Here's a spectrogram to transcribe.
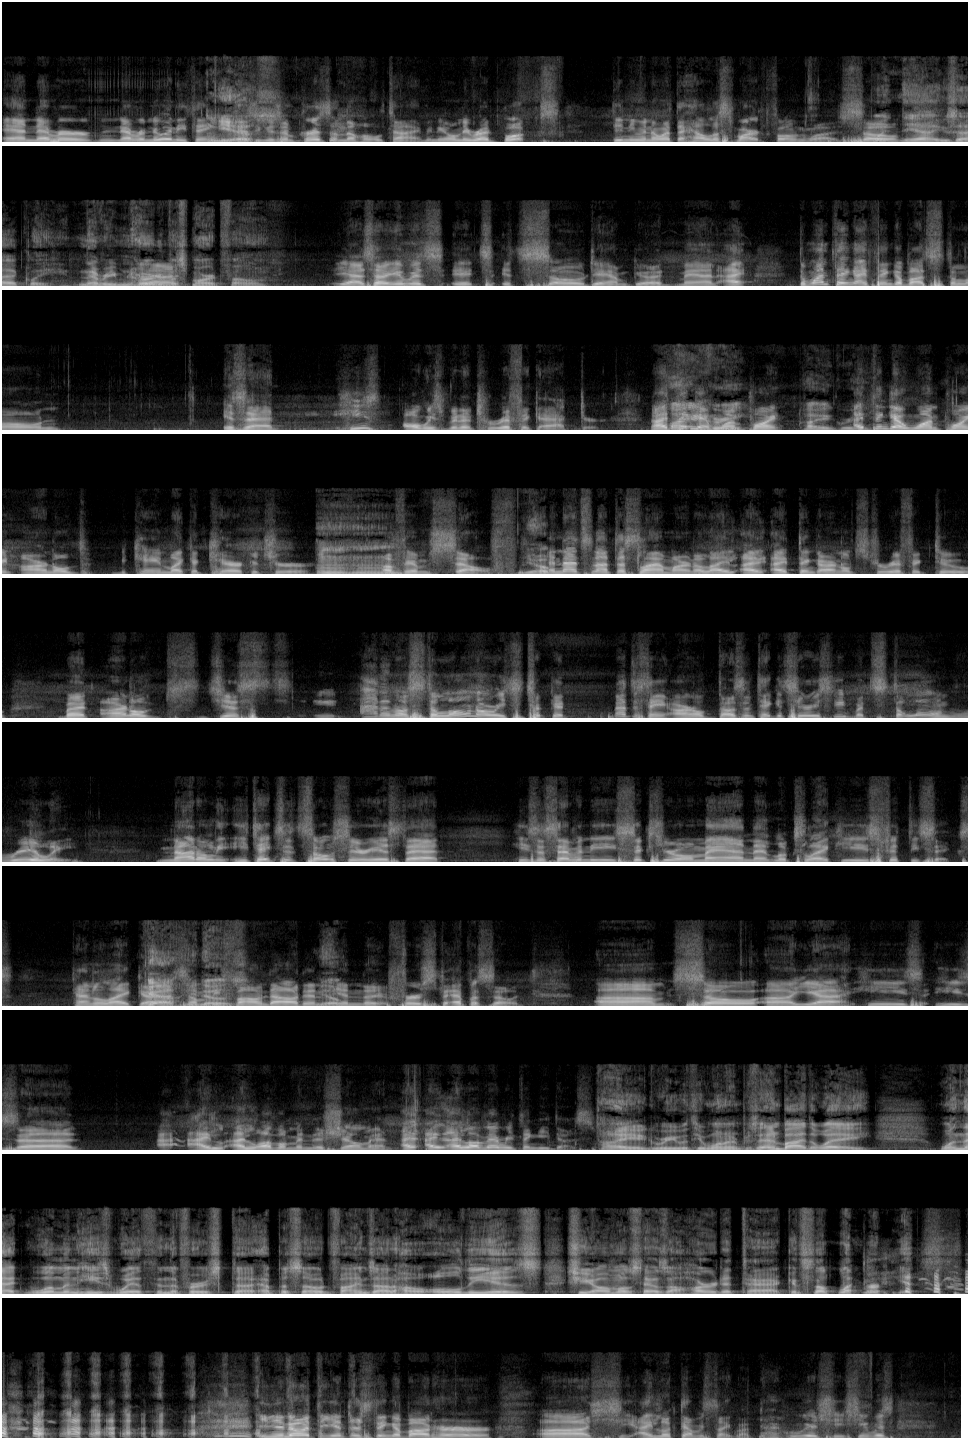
and never never knew anything because he was in prison the whole time and he only read books. Didn't even know what the hell a smartphone was. So Well, yeah, exactly. Never even heard Yeah. of a smartphone. yeah, so it was it's it's so damn good, man. I the one thing I think about Stallone is that he's always been a terrific actor. I think at one point I agree. I think at one point Arnold became like a caricature of himself. Mm-hmm. Yep. And that's not to slam Arnold. I, I, I think Arnold's terrific too. but Arnold just I don't know. Stallone always took it. Not to say Arnold doesn't take it seriously, but Stallone really, not only he takes it so serious that he's a 76 year old man that looks like he's 56, kind of like uh, Yeah, somebody found out in Yep. in the first episode. Um, so uh, yeah, he's he's. Uh, I, I love him in this show, man. I, I, I love everything he does. I agree with you 100%. And by the way, when that woman he's with in the first uh, episode finds out how old he is, she almost has a heart attack. It's hilarious. And you know what the interesting about her? Uh, she I looked up. was like, God, who is she? She was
